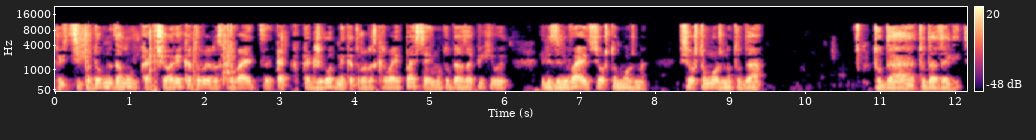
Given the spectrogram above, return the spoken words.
То есть подобно тому, как человек, который раскрывает, как, как животное, которое раскрывает пасть, а ему туда запихивают или заливают все, что можно, все, что можно туда, туда, туда залить.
